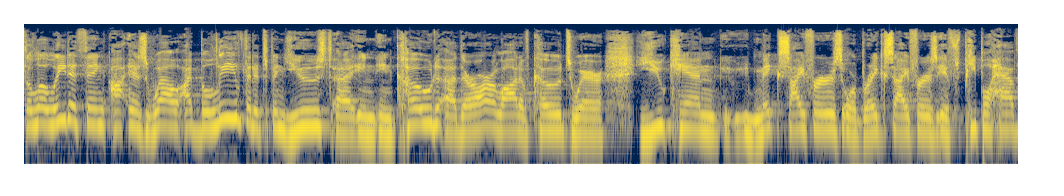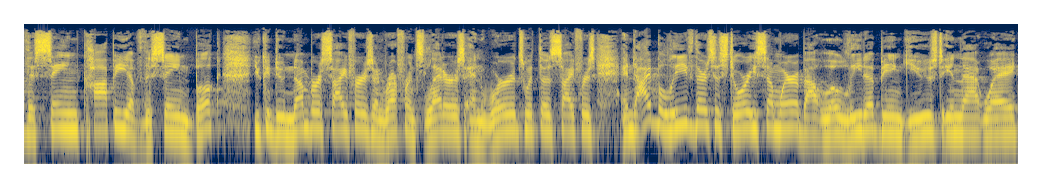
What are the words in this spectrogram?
The Lolita thing uh, as well. I believe that it's been used uh, in in code. Uh, there are a lot of codes where you can make ciphers or break ciphers if people have the same copy of the same book. You can do number ciphers and reference letters and words with those ciphers. And I believe there's a story somewhere about Lolita being used in that way.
